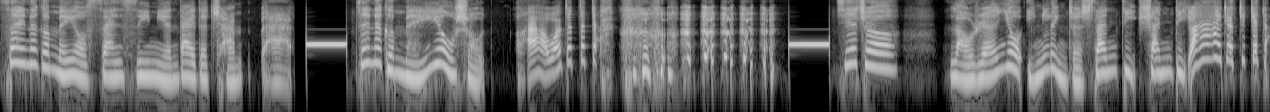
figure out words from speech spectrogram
在那个没有三 C 年代的产啊，在那个没有手啊，我这这这。接着，老人又引领着三弟、三弟啊，这这这这，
